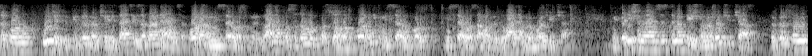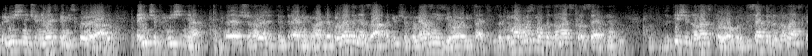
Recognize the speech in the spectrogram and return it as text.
закону, участь у підвиборчій агітації забороняється органам місцевого самоврядування, посадовим особам органів місцевого, місцевого самоврядування в робочий час. Михайлішин ВМ систематично в робочий час використовує приміщення Чернівецької міської ради та інші приміщення, е, що належать територіальній громаді, для проведення заходів, що пов'язані з його агітацією. Зокрема, 8 та 12 серпня 2012 року з 10 до 12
